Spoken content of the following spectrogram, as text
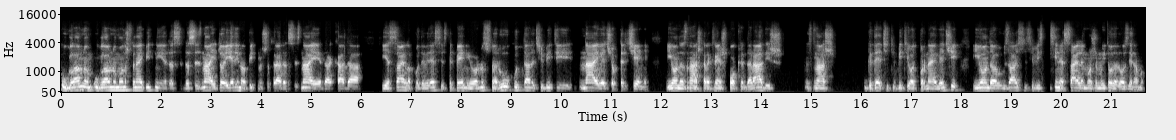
Uglavnom, uglavnom ono što je najbitnije je da se, da se zna i to je jedino bitno što treba da se zna je da kada je sajla po 90 stepeni u odnosu na ruku, tada će biti najveće opterećenje. I onda znaš kada kreneš pokret da radiš, znaš gde će ti biti otpor najveći i onda u zavisnosti visine sajle možemo i to da doziramo.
